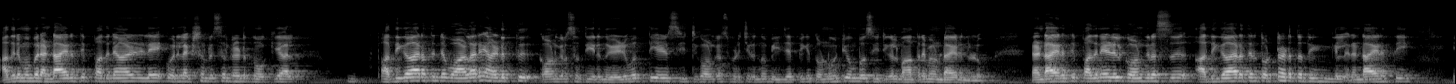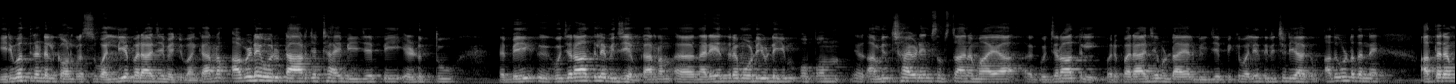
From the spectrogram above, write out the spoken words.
അതിനു മുമ്പ് രണ്ടായിരത്തി പതിനാറിലെ ഒരു ലക്ഷം റിസൾട്ട് എടുത്ത് നോക്കിയാൽ അധികാരത്തിന്റെ വളരെ അടുത്ത് കോൺഗ്രസ് എത്തിയിരുന്നു. എഴുപത്തിയേഴ് സീറ്റ് കോൺഗ്രസ് പിടിച്ചിരുന്നു. ബി ജെ പിക്ക് തൊണ്ണൂറ്റി ഒമ്പത് സീറ്റുകൾ മാത്രമേ ഉണ്ടായിരുന്നുള്ളൂ. രണ്ടായിരത്തി പതിനേഴിൽ കോൺഗ്രസ് അധികാരത്തിന് തൊട്ടടുത്തെത്തിയെങ്കിൽ രണ്ടായിരത്തി ഇരുപത്തിരണ്ടിൽ കോൺഗ്രസ് വലിയ പരാജയം ഏറ്റുവാങ്ങി. കാരണം അവിടെ ഒരു ടാർഗറ്റായി ബി ജെ പി എടുത്തു. ഗുജറാത്തിലെ വിജയം. കാരണം നരേന്ദ്രമോദിയുടെയും ഒപ്പം അമിത്ഷായുടെയും സംസ്ഥാനമായ ഗുജറാത്തിൽ ഒരു പരാജയമുണ്ടായാൽ ബി ജെ പിക്ക് വലിയ തിരിച്ചടിയാകും. അതുകൊണ്ട് തന്നെ അത്തരം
